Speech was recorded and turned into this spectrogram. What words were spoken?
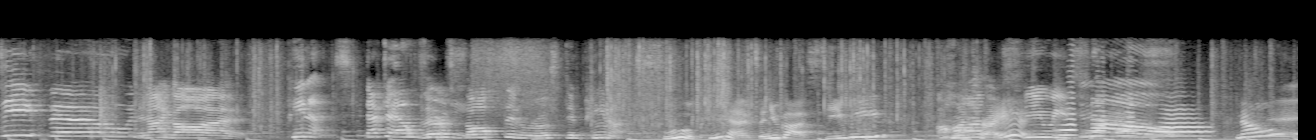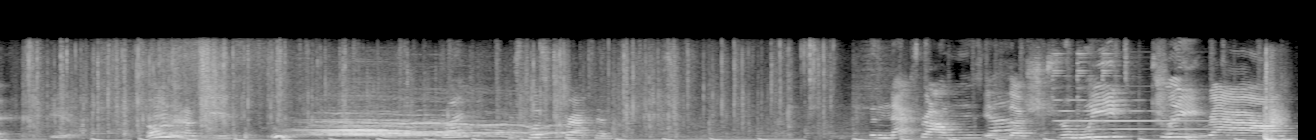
seafood. And I got peanuts. That's They're salted roasted peanuts. Ooh, peanuts. And you got seaweed? Uh-huh, wanna try it? Seaweed. No. No? Ew. I want to have these. Ooh. What? You're supposed to crack them. The next round is the sweet treat round.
